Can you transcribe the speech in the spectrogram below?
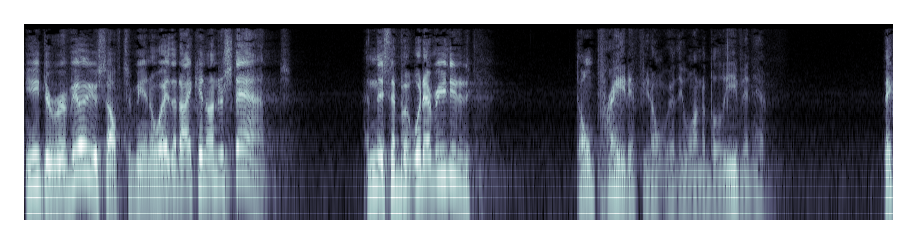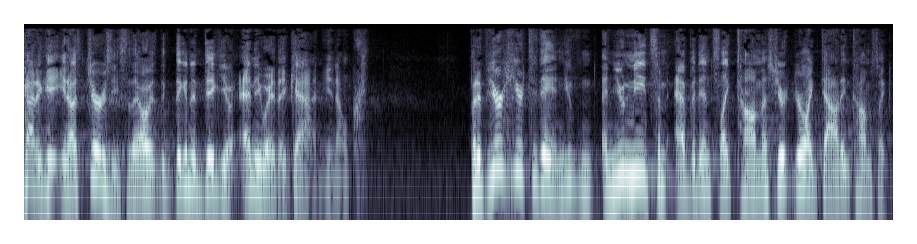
you need to reveal yourself to me in a way that I can understand. And they said, but whatever you do, don't pray it if you don't really want to believe in him. They got to get, you know, it's Jersey, so they always, they're going to dig you any way they can, you know. But if you're here today and you and you need some evidence like Thomas, you're, you're like doubting Thomas, like,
